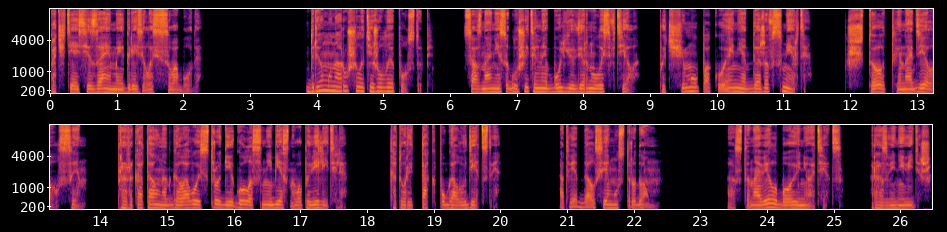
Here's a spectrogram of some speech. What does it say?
Почти осязаемо грезилась свобода. Дрему нарушила тяжелая поступь. Сознание с оглушительной болью вернулось в тело. Почему покоя нет даже в смерти? «Что ты наделал, сын?» — пророкотал над головой строгий голос небесного повелителя, который так пугал в детстве. Ответ дался ему с трудом. «Остановил бойню, отец. Разве не видишь?»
